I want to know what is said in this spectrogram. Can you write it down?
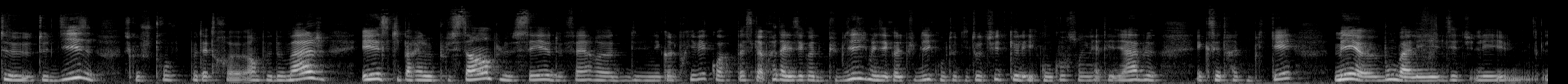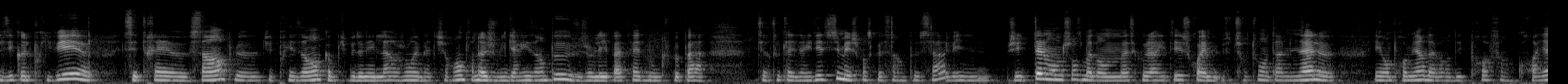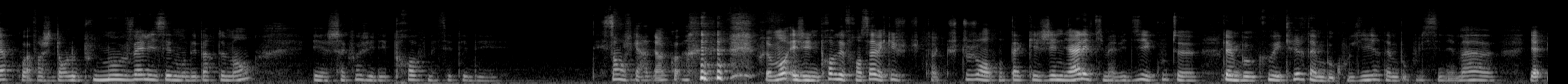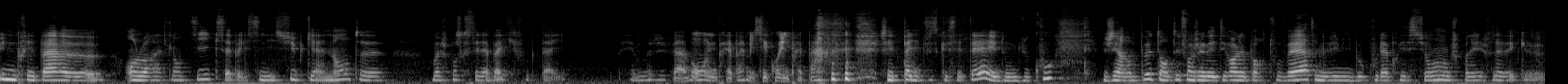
te, disent, ce que je trouve peut-être euh, un peu dommage. Et ce qui paraît le plus simple, c'est de faire euh, une école privée, quoi. Parce qu'après, tu as les écoles publiques, mais les écoles publiques, on te dit tout de suite que les concours sont inatteignables et que c'est très compliqué. Mais euh, bon, bah, les, les, les, écoles privées, c'est très simple. Tu te présentes, comme tu peux donner de l'argent, et bah, tu rentres. Enfin, là, je vulgarise un peu, je ne l'ai pas faite, donc je peux pas dire toute la vérité dessus, mais je pense que c'est un peu ça. J'ai tellement de chance, moi, dans ma scolarité, je crois, surtout en terminale et en première d'avoir des profs incroyables quoi. Enfin j'étais dans le plus mauvais lycée de mon département et à chaque fois j'ai des profs mais c'était des des anges gardiens quoi. Vraiment et j'ai une prof de français avec qui je, suis toujours en contact qui est géniale et qui m'avait dit écoute euh, t'aimes beaucoup écrire, t'aimes beaucoup lire, t'aimes beaucoup le cinéma. Euh, il y a une prépa euh, en Loire-Atlantique qui s'appelle Ciné Sub qui est à Nantes. moi je pense que c'est là-bas qu'il faut que t'ailles. Et moi j'ai fait ah bon une prépa? Mais c'est quoi une prépa? Je savais pas du tout ce que c'était et donc du coup j'ai un peu tenté enfin j'avais été voir les portes ouvertes ça m'avait mis beaucoup la pression donc je prenais les choses avec euh,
